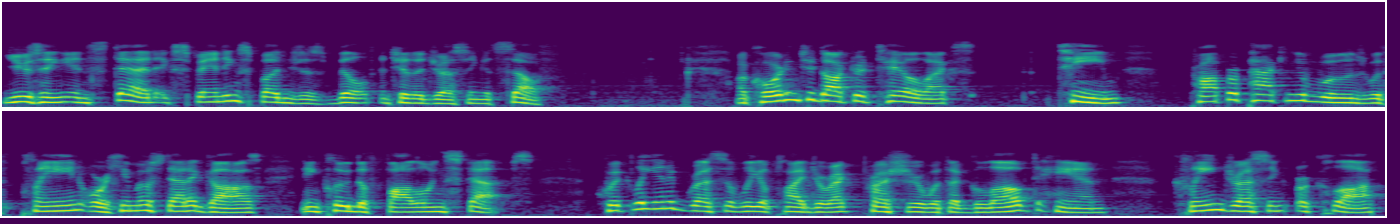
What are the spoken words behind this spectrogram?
using instead expanding sponges built into the dressing itself. According to Dr. Taillac's team, Proper packing of wounds with plain or hemostatic gauze include the following steps. Quickly and aggressively apply direct pressure with a gloved hand, clean dressing or cloth,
